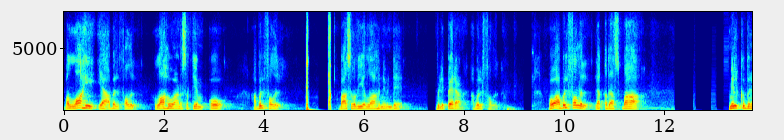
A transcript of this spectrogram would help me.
വല്ലാഹി യാ അബുൽ ഫതുൽ അള്ളാഹുവാണ് സത്യം. ഓ അബുൽ ഫതുൽ അബ്ബാസ് റലി അള്ളാഹുനുവിന്റെ വിളിപ്പേരാണ് അബുൽ ഫതുൽ ഓ അബുൽ ഫതുൽ ലഖദ് അസ്ബഹ. മിൽക്കുബിൻ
